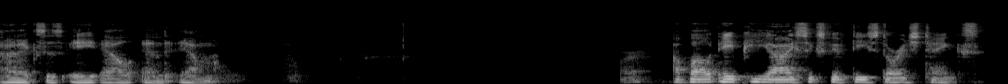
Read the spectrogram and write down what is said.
annexes A, L, and M. About API 650 storage tanks.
